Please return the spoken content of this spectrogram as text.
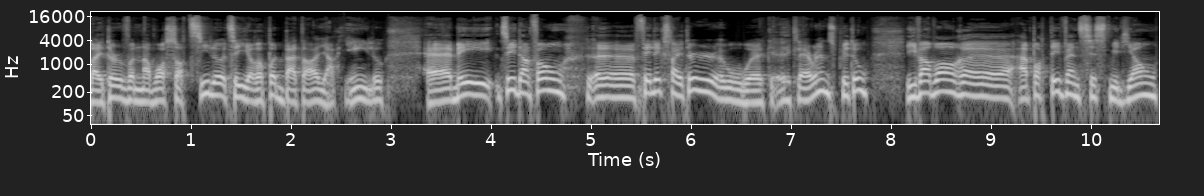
Leiter va en avoir sorti, là, il n'y aura pas de bataille, il n'y a rien, là. Euh, mais, dans le fond, euh, Félix Leiter, ou euh, Clarence plutôt, il va avoir euh, apporté 26 millions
